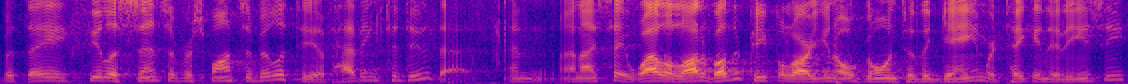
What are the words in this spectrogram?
but they feel a sense of responsibility of having to do that. And, and I say, while a lot of other people are you know, going to the game or taking it easy,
